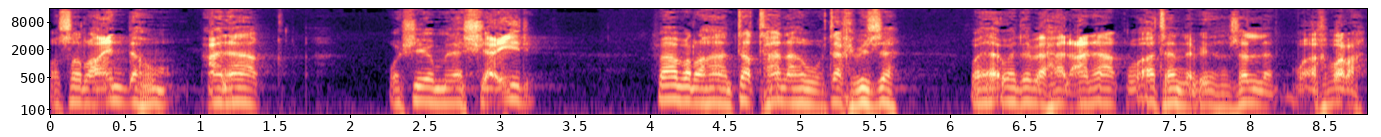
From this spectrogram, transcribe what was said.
وصار عندهم عناق وشيء من الشعير فأمرها أن تطحنه وتخبزه وذبح العناق وأتى النبي صلى الله عليه وسلم وأخبره.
